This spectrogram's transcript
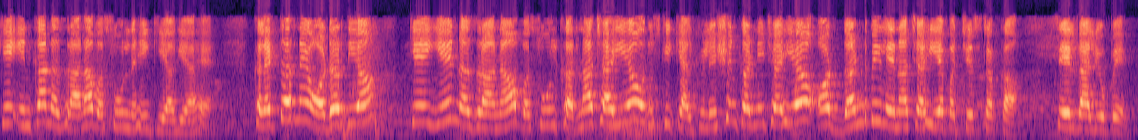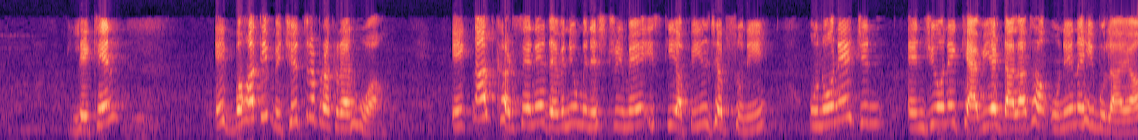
कि इनका नजराना वसूल नहीं किया गया है। कलेक्टर ने ऑर्डर दिया कि ये नजराना वसूल करना चाहिए और उसकी कैलकुलेशन करनी चाहिए और दंड भी लेना चाहिए पच्चीस टक्का सेल वैल्यू पे। लेकिन एक बहुत ही विचित्र प्रकरण हुआ। एकनाथ खड़से ने रेवेन्यू मिनिस्ट्री में इसकी अपील जब सुनी, उन्होंने जिन एनजीओ ने कैवियट डाला था उन्हें नहीं बुलाया।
